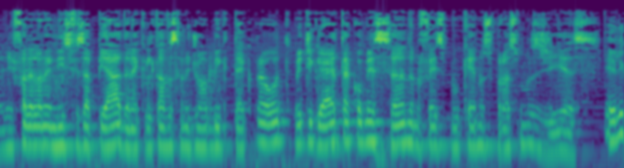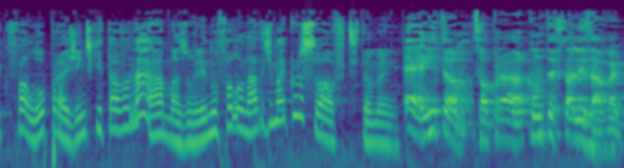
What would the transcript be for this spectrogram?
A gente falou lá no início, fiz a piada, né? Que ele tava saindo de uma Big Tech pra outra. O Edgar tá começando no Facebook aí nos próximos dias. Ele falou pra gente que tava na Amazon, ele não falou nada de Microsoft também. É, então, só pra contextualizar, vai.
